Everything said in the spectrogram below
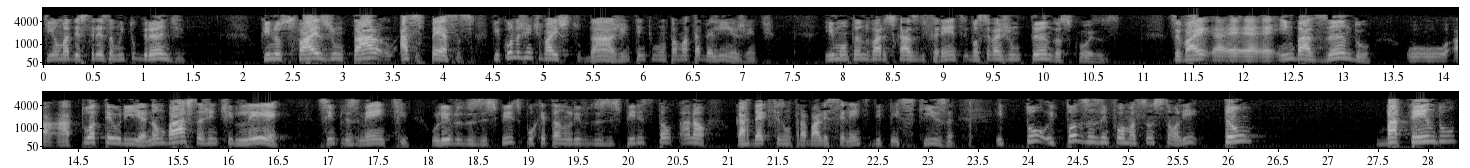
Tinha uma destreza muito grande que nos faz juntar as peças. E quando a gente vai estudar, a gente tem que montar uma tabelinha, gente. Ir montando vários casos diferentes e você vai juntando as coisas. Você vai é, é, é, é embasando o, a, a, tua teoria. Não basta a gente ler simplesmente o livro dos Espíritos, porque está no livro dos Espíritos. Então, ah, não. Kardec fez um trabalho excelente de pesquisa. E, to, e todas as informações que estão ali estão batendo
